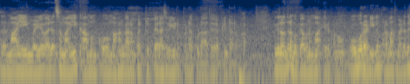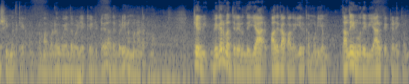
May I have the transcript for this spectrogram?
அது மாயையின் வழி வசமாகி காமம் கோபம் அகங்காரம் பற்று பேராசிரியர் ஈடுபடக்கூடாது அப்படின்றப்பா இதில் வந்து நம்ம கவனமாக இருக்கணும். ஒவ்வொரு அடியிலும் பரமாத்மாவிடம் ஸ்ரீமத் கேட்கணும். பரமாத்மாவிடம் உயர்ந்த வழியை கேட்டுட்டு அதன்படி நம்ம நடக்கணும். கேள்வி விகர்மத்திலிருந்து யார் பாதுகாப்பாக இருக்க முடியும்? தந்தையின் உதவி யாருக்கு கிடைக்கும்?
